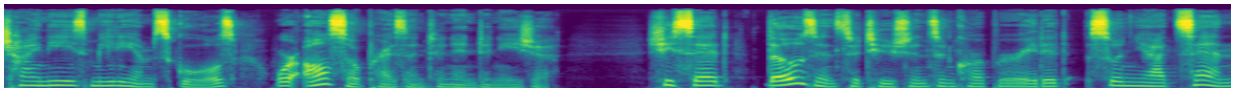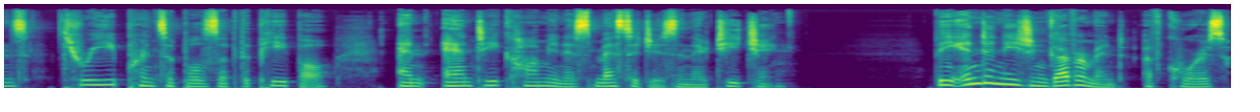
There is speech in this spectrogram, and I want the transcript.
Chinese medium schools were also present in Indonesia. She said those institutions incorporated Sun Yat sen's three principles of the people and anti communist messages in their teaching. The Indonesian government, of course,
